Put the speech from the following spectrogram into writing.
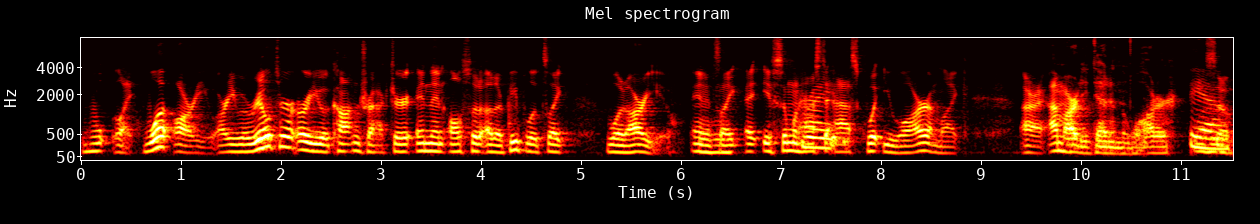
w- like what are you? Are you a realtor or are you a contractor? And then also to other people, it's like what are you? And it's like uh, if someone has to ask what you are, I'm like, all right, I'm already dead in the water. Yeah. So,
